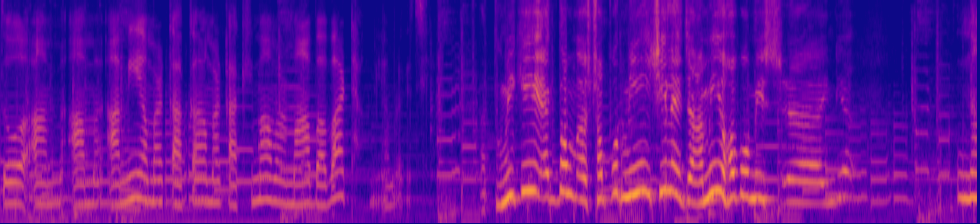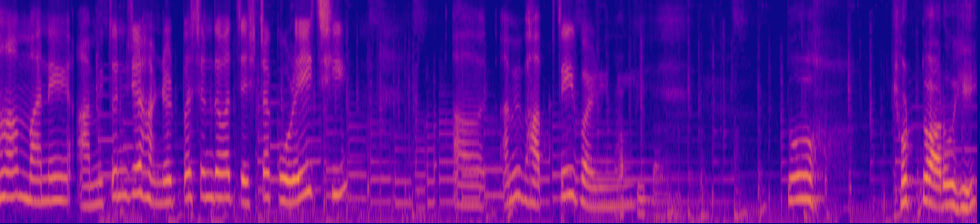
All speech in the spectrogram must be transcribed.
তো আম- আম- আমি আমার কাকা আমার কাকিমা আমার মা বাবা আর ঠাকুমি আমরা গেছি তুমি কি একদম শপথ নিয়েছিলে যে আমি হব মিস ইন্ডিয়া? না মানে আমি তো নিজে হান্ড্রেড পার্সেন্ট দেওয়ার চেষ্টা করেইছি। আমি ভাবতেই পারিনি। তো ছোট্ট আরোহী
